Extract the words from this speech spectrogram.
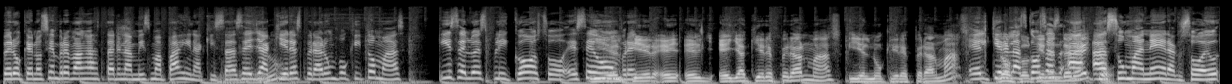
pero que no siempre van a estar en la misma página. Quizás ella quiere esperar un poquito más y se lo explicó. So, ese y hombre. Él quiere, él- él- ella quiere esperar más y él no quiere esperar más. Él quiere Los las cosas a, su manera. So, es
